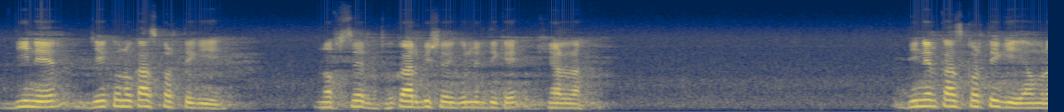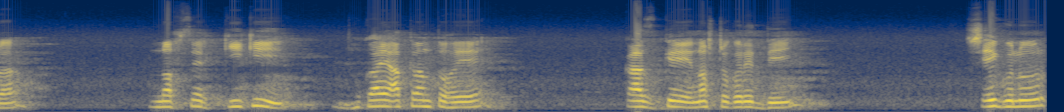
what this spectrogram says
দিনের যে কোনো কাজ করতে গিয়ে নফসের ধোকার বিষয়গুলির দিকে খেয়াল রাখা দিনের কাজ করতে গিয়ে আমরা নফসের কি কি ধোকায় আক্রান্ত হয়ে কাজকে নষ্ট করে দিই সেইগুলোর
